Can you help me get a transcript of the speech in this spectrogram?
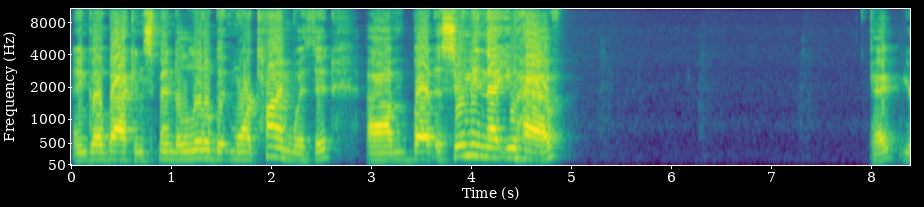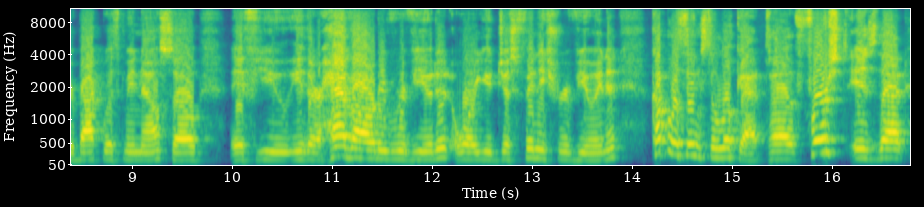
and go back and spend a little bit more time with it. Um, but assuming that you have, Okay, you're back with me now. So if you either have already reviewed it or you just finished reviewing it, a couple of things to look at. Uh, first is that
